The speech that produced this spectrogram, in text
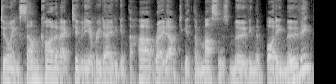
doing some kind of activity every day to get the heart rate up, to get the muscles moving, the body moving,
